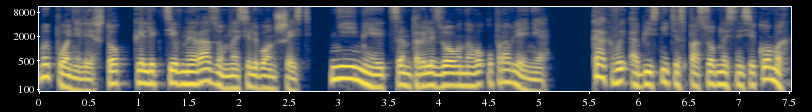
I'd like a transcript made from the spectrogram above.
мы поняли, что коллективный разум на Сильвон-6 не имеет централизованного управления. Как вы объясните способность насекомых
